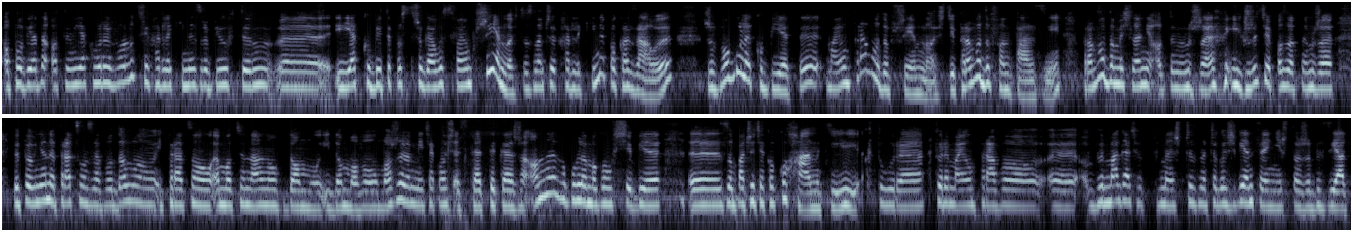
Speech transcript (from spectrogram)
opowiada o tym, jaką rewolucję harlekiny zrobiły w tym, e, jak kobiety postrzegały swoją przyjemność. To znaczy harlekiny pokazały, że w ogóle kobiety mają prawo do przyjemności prawo do fantazji, prawo do myślenia o tym, że ich życie poza tym, że wypełnione pracą zawodową i pracą emocjonalną w domu i domową może mieć jakąś estetykę, że one w ogóle mogą w siebie y, zobaczyć jako kochanki, które, które mają prawo y, wymagać od mężczyzny czegoś więcej niż to, żeby zjadł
